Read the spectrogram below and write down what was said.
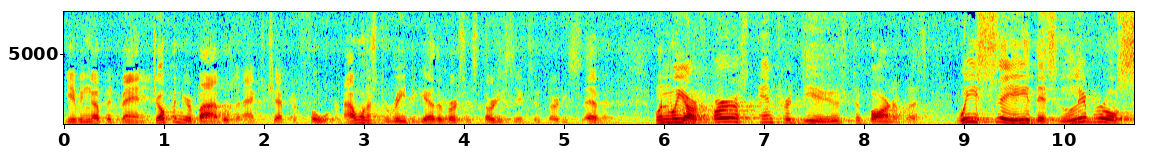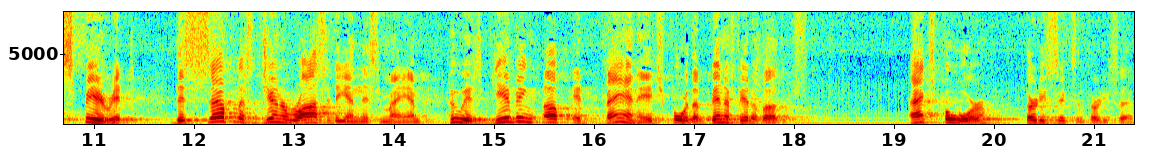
Giving up advantage. Open your Bibles to Acts chapter 4. And I want us to read together verses 36 and 37. When we are first introduced to Barnabas, we see this liberal spirit this selfless generosity in this man who is giving up advantage for the benefit of others. Acts 4 36 and 37.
